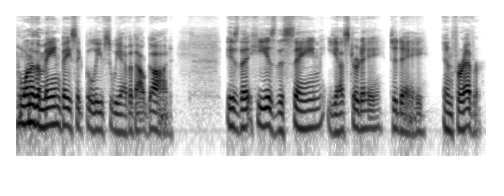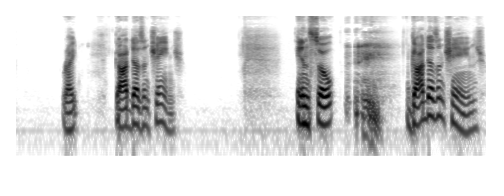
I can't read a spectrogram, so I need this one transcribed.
one of the main basic beliefs we have about God is that He is the same yesterday, today, and forever, right? God doesn't change. And so, God doesn't change.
